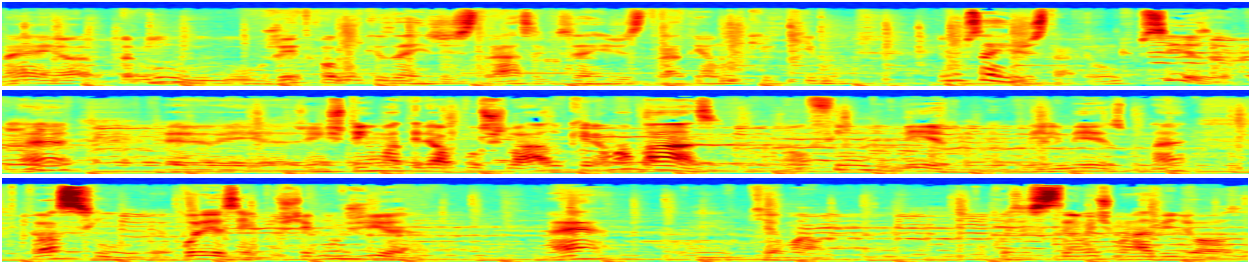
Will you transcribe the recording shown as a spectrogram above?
né, eu- pra mim, o jeito que aluno quiser registrar, se quiser registrar, tem aluno que, que, não precisa registrar, aluno que precisa. Né? É, a gente tem um material postilado que ele é uma base, não é um fim mesmo, nele mesmo. Né? Então, assim, por exemplo, chega um Jean, né? Um, que é uma, uma coisa extremamente maravilhosa,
